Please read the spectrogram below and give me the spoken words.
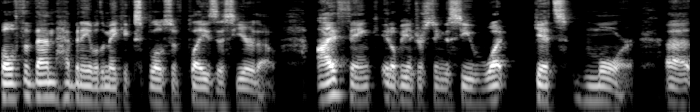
Both of them have been able to make explosive plays this year, though. I think it'll be interesting to see what gets more uh,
